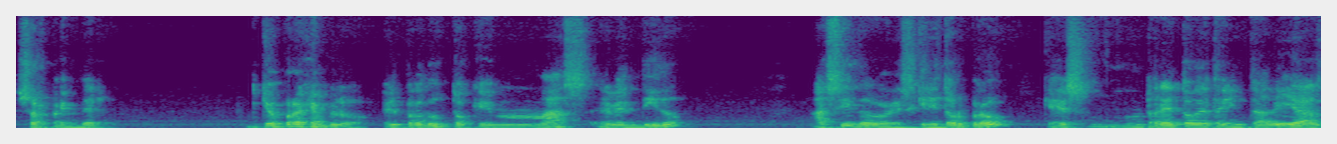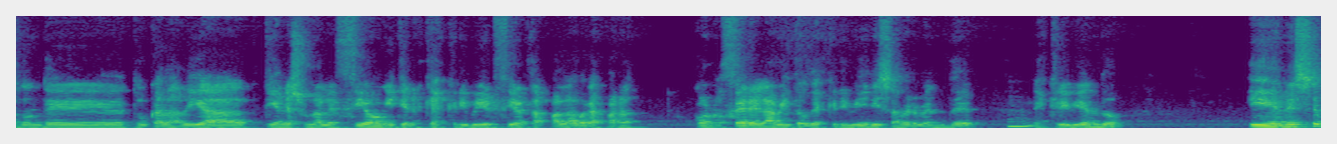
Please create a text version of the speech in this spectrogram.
sorprender. Yo, por ejemplo, el producto que más he vendido ha sido Escritor Pro, que es un reto de 30 días donde tú cada día tienes una lección y tienes que escribir ciertas palabras para conocer el hábito de escribir y saber vender escribiendo. Y en ese,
